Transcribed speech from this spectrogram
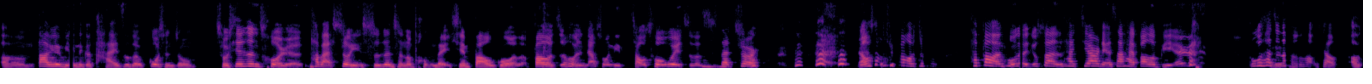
嗯大月明那个台子的过程中，首先认错人，他把摄影师认成了彭磊，先报过了，报了之后，人家说你找错位置了，是在这儿，然后上去报之后，他报完彭磊就算了，他接二连三还报了别人。不过他真的很好笑哦，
